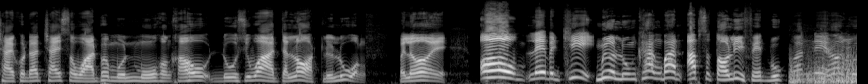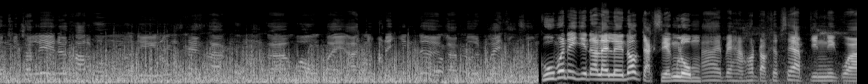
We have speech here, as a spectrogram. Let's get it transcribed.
ชายคนนั้นใช้สว่านเพื่อหมุนหมูของเขาดูสิว่าจะรอดหรือล่วงไปเลย โอ้เล่เป็นขี้เมื่อลุงข้างบ้านอัพสตอรี่เฟซบุ๊กวันนี้เราอยู่ที่ทะเลนะครับผมวันนี้ลงแท่งครับผมก็ว่าไปอาจจะไม่ได้ยินเด้อกับเปิดไม่สูงๆกูไม่ได้ยินอะไรเลยนอกจากเสียงลมไปไปหาฮอทดอกแซ่บๆกินดีกว่า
